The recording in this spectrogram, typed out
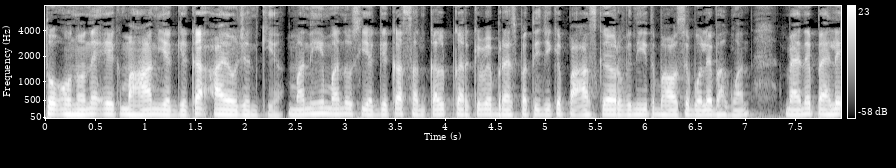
तो उन्होंने एक महान यज्ञ का आयोजन किया। मन ही मन उस यज्ञ का संकल्प करके वे बृहस्पति जी के पास गए और विनीत भाव से बोले, भगवान, मैंने पहले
